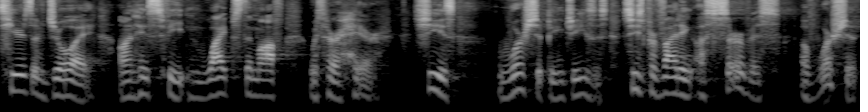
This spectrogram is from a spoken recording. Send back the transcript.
tears of joy on his feet and wipes them off with her hair. She is worshiping Jesus. She's providing a service of worship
